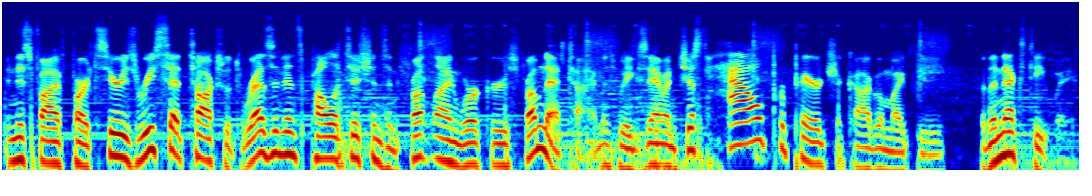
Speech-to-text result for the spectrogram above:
In this five part series, Reset talks with residents, politicians, and frontline workers from that time as we examine just how prepared Chicago might be for the next heat wave.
